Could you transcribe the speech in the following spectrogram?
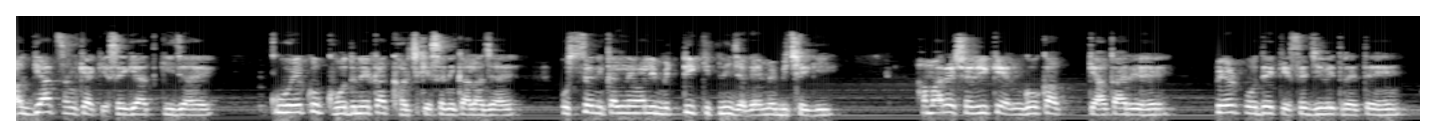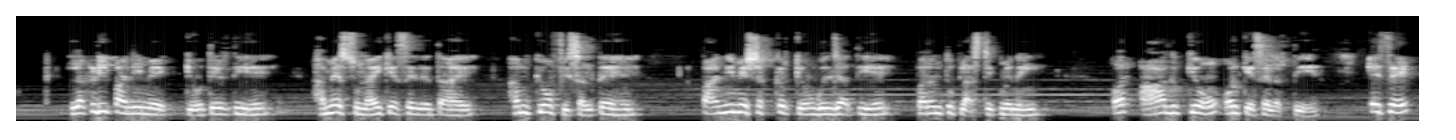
अज्ञात संख्या कैसे ज्ञात की जाए? कुएँ को खोदने का खर्च कैसे निकाला जाए? उससे निकलने वाली मिट्टी कितनी जगह में बिछेगी? हमारे शरीर के अंगों का क्या कार्य है? पेड़ पौधे कैसे जीवित रहते हैं? लकड़ी पानी में क्यों तैरती है? हमें सुनाई कैसे देता है? हम क्यों फिसलते हैं? पानी में शक्कर क्यों घुल जाती है, परंतु प्लास्टिक में नहीं? और आग क्यों और कैसे लगती है? ऐसे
